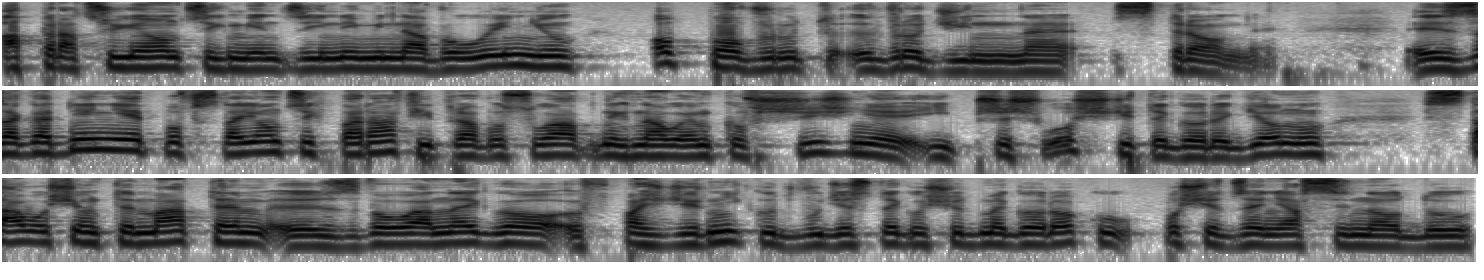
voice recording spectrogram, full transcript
a pracujących innymi na Wołyniu o powrót w rodzinne strony. Zagadnienie powstających parafii prawosławnych na Łemkowszczyźnie i przyszłości tego regionu stało się tematem zwołanego w październiku 27 roku posiedzenia synodu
